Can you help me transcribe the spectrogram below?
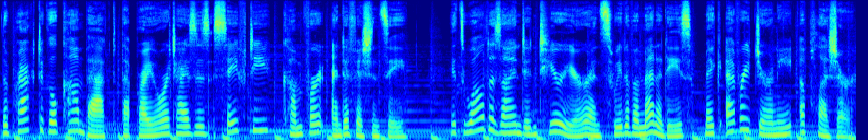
the practical compact that prioritizes safety, comfort, and efficiency. Its well-designed interior and suite of amenities make every journey a pleasure.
